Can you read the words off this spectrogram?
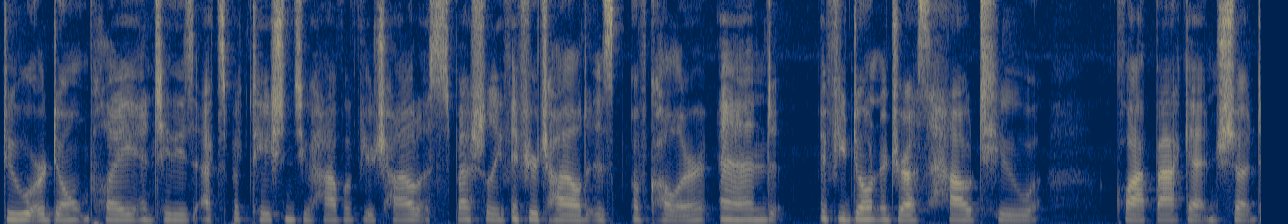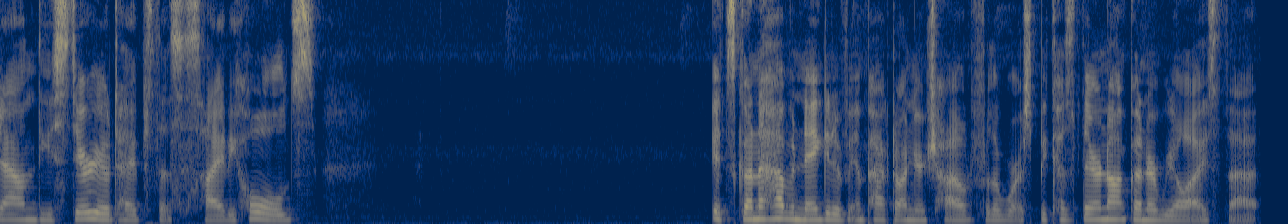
do or don't play into these expectations you have of your child, especially if your child is of color, and if you don't address how to clap back at and shut down these stereotypes that society holds it's going to have a negative impact on your child for the worse because they're not going to realize that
